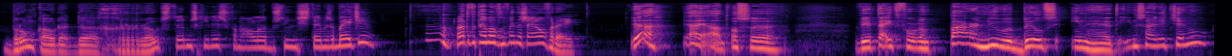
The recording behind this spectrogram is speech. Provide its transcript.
broncode de grootste misschien is van alle besturingssystemen zo'n beetje. Laten we het hebben over Windows 11, Ray. Ja, ja, ja. Het was eh, weer tijd voor een paar nieuwe builds in het Insider Channel.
